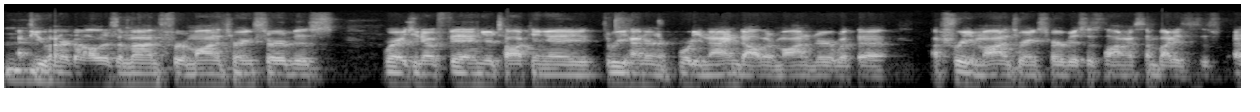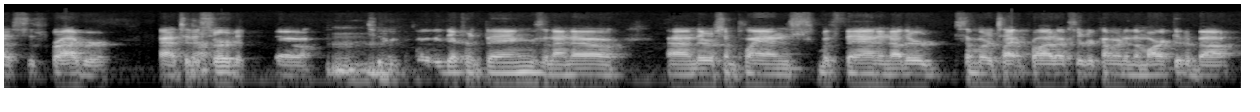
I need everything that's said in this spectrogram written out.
mm-hmm. a few hundred dollars a month for a monitoring service. Whereas, you know, pHin, you're talking a three hundred and forty nine dollar monitor with a, a free monitoring service as long as somebody's a subscriber uh, to the yeah. service. So mm-hmm. two completely different things. And I know um, there are some plans with and other similar type products that are coming to the market about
